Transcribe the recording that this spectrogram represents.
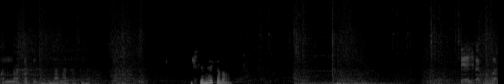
Onun arkasında, bunların arkasında. İşlemiyor ki adamı. C'yi de kullan.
